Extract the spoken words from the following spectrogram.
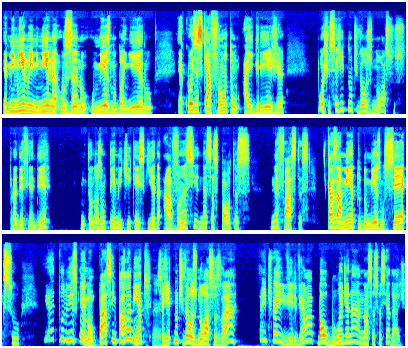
é menino e menina usando o mesmo banheiro, é coisas que afrontam a igreja. Poxa, se a gente não tiver os nossos para defender, então, nós vamos permitir que a esquerda avance nessas pautas nefastas. Casamento do mesmo sexo, é tudo isso, meu irmão, passa em parlamento. É. Se a gente não tiver os nossos lá, a gente vai vir ver uma balbúrdia na nossa sociedade.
